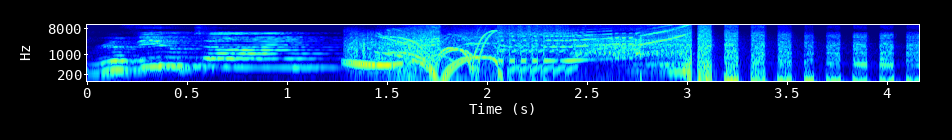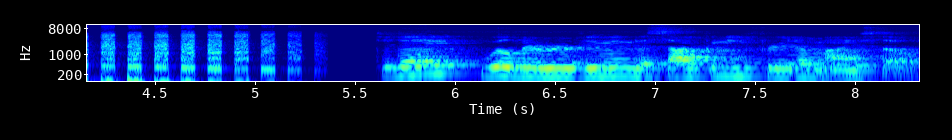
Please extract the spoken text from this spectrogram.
Review time! Today, we'll be reviewing the Saucony Freedom ISO.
